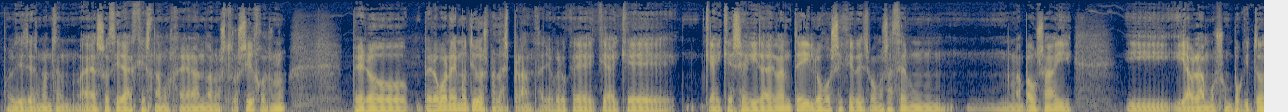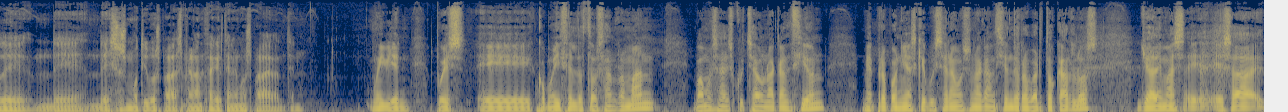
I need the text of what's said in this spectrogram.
pues dices, bueno, la sociedad que estamos generando a nuestros hijos, ¿no? Pero, pero bueno, hay motivos para la esperanza. Yo creo que, que hay que, que hay que seguir adelante y luego si queréis vamos a hacer una pausa y, y, hablamos un poquito de, de, esos motivos para la esperanza que tenemos para adelante. Muy bien, pues eh, como dice el doctor San Román, vamos a escuchar una canción. Me proponías que pusiéramos una canción de Roberto Carlos. Yo además, eh, esa eh,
